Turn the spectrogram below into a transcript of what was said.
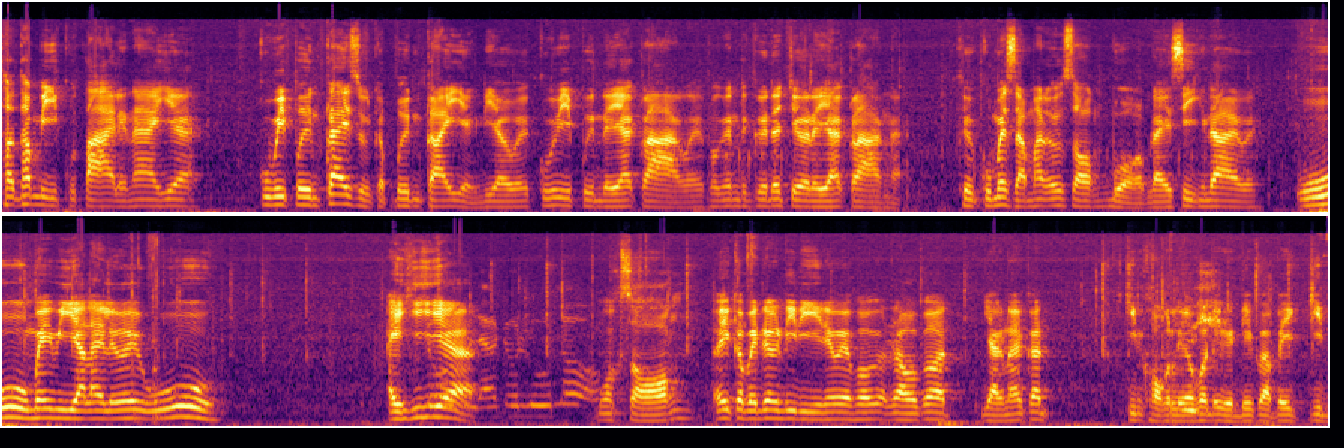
ถ้าถ้ามีกูตายเลยนะไอ้เฮียกูมีปืนใกล้สุดกับปืนไกลอย่างเดียวเว้ยกูไม่มีปืนระยะกลางเว้ยเพราะงั้นคือถ้าเจอระยะกลางอะคือกูไม่สามารถเอาซองบวกกับไรซิงได้เว้ยอู้ไม่มีอะไรเลยอู้ไอ้เฮียโดนแล้วโดนรู้หรอกหมวกสองเอ้ยก็เป็นเรื่องที่ดีนะเว้ยเพราะเราก็อย่างน้อยก็กินของเหลือคนอื่นดีกว่าไปกิน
